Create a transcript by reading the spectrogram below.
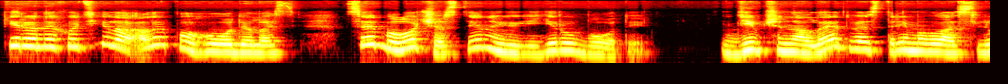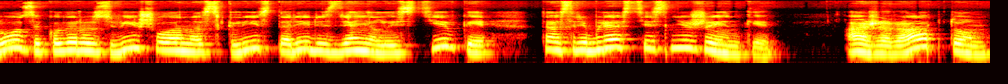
Кіра не хотіла, але погодилась. Це було частиною її роботи. Дівчина ледве стримувала сльози, коли розвішувала на склі старі різдвяні листівки та сріблясті сніжинки. Аж раптом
